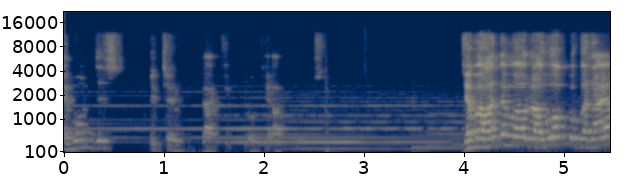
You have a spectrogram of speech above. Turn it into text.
I want this picture back okay आप लोगों से। जब आदम और हवा को बनाया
